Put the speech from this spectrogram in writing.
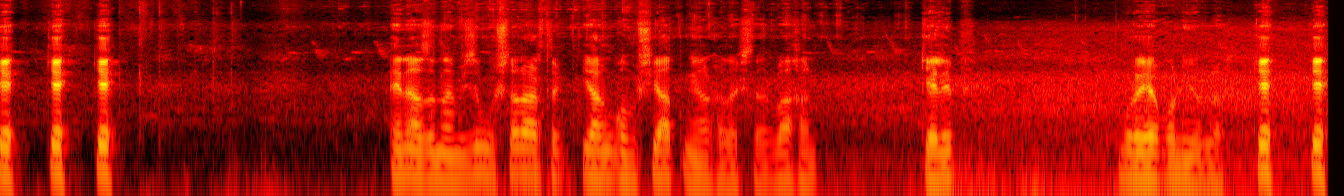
Gel gel gel. En azından bizim kuşlar artık yan komşuya atmıyor arkadaşlar. Bakın gelip buraya konuyorlar. Gel gel.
